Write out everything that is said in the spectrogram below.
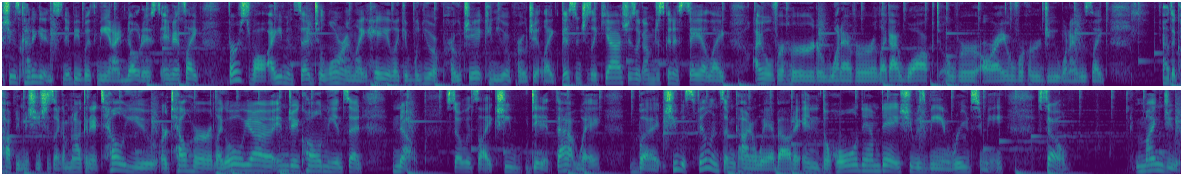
she was kind of getting snippy with me and I noticed and it's like first of all I even said to Lauren like hey like when you approach it can you approach it like this and she's like yeah she's like I'm just going to say it like I overheard or whatever like I walked over or I overheard you when I was like at the copy machine she's like I'm not going to tell you or tell her like oh yeah MJ called me and said no so it's like she did it that way, but she was feeling some kind of way about it. And the whole damn day she was being rude to me. So, mind you,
